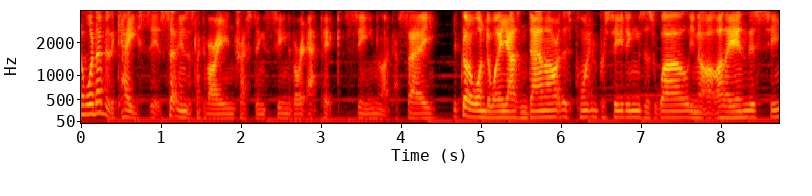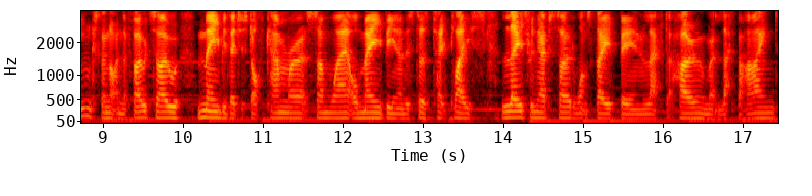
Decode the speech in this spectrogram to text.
whatever the case, it certainly looks like a very interesting scene, a very epic scene, like I say. You've got to wonder where Yaz and Dan are at this point in proceedings as well. You know, are they in this scene because they're not in the photo? Maybe they're just off camera somewhere, or maybe, you know, this does take place later in the episode once they've been left at home, and left behind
